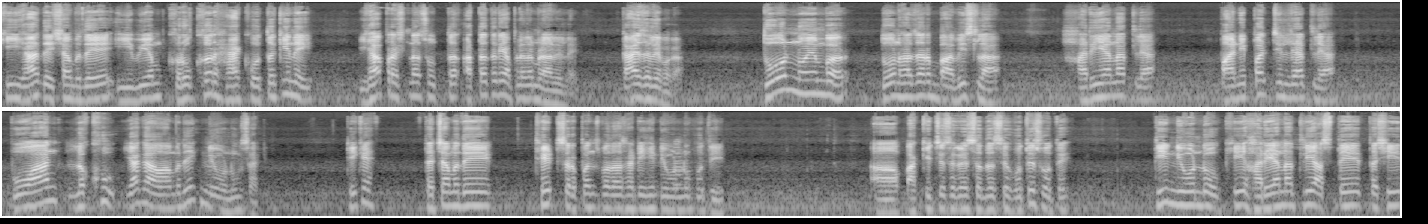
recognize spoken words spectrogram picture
की ह्या देशामध्ये ईव्हीएम खरोखर हॅक होतं की नाही ह्या प्रश्नाचं उत्तर आता तरी आपल्याला मिळालेलं आहे. काय झालंय बघा? दोन नोव्हेंबर दोन हजार बावीसला हरियाणातल्या पानिपत जिल्ह्यातल्या बोआन लखू या गावामध्ये एक निवडणूक झाली. ठीक आहे? त्याच्यामध्ये थेट सरपंच पदासाठी ही निवडणूक होती. बाकीचे सगळे सदस्य होतेच होते. ती निवडणूक ही हरियाणातली असते तशी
